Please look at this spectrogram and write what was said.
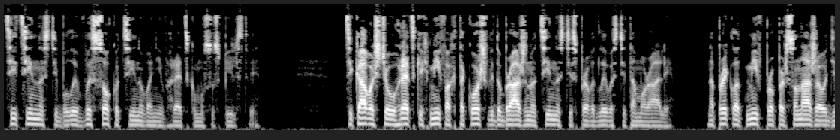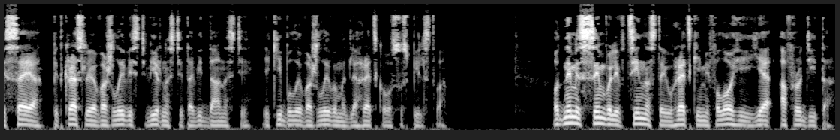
Ці цінності були високо цінувані в грецькому суспільстві. Цікаво, що у грецьких міфах також відображено цінності справедливості та моралі. Наприклад, міф про персонажа Одіссея підкреслює важливість вірності та відданості, які були важливими для грецького суспільства. Одним із символів цінностей у грецькій міфології є Афродіта,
